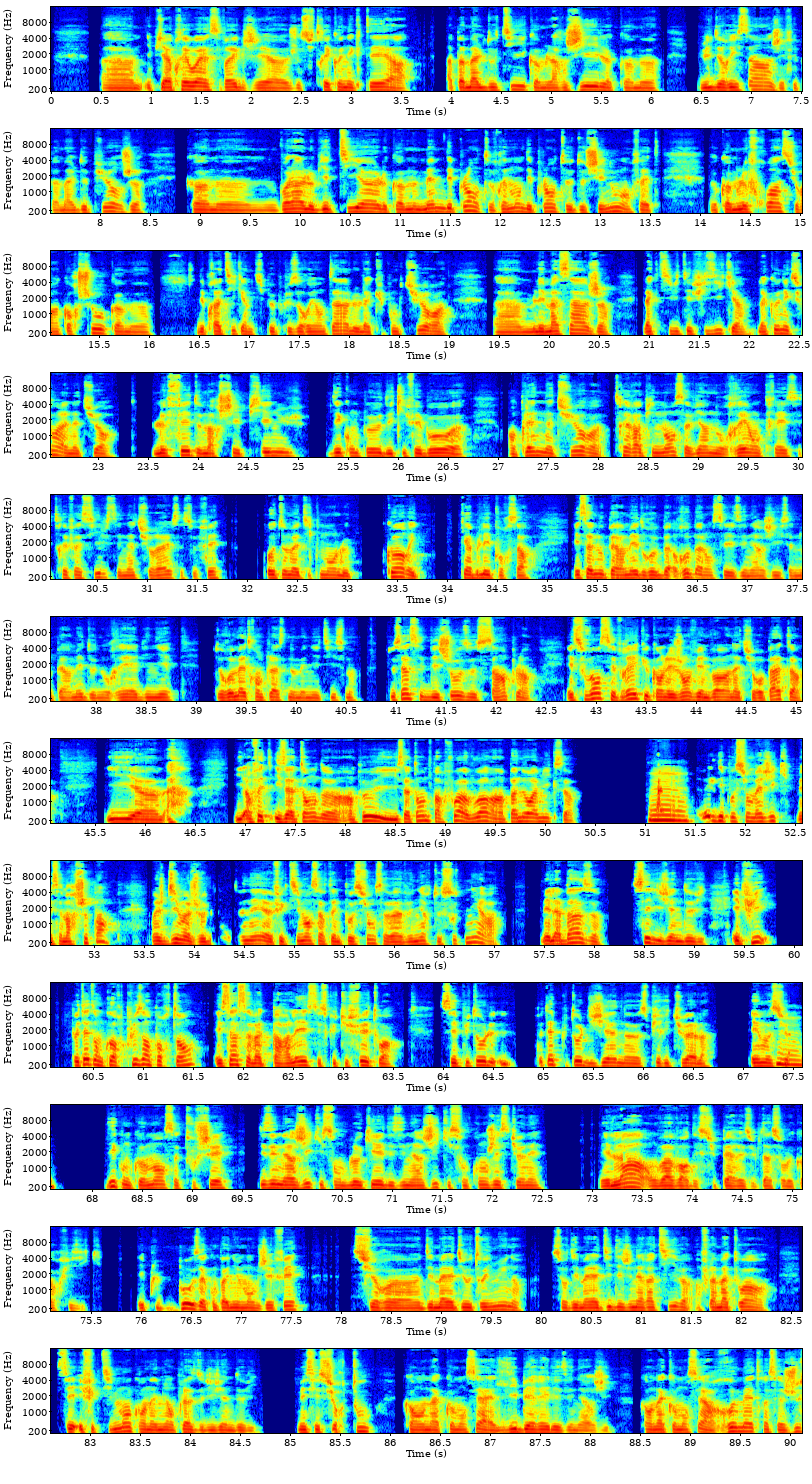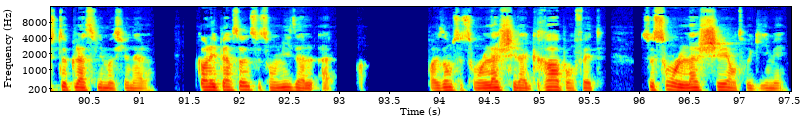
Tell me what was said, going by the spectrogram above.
Euh, et puis après, ouais, c'est vrai que j'ai, euh, je suis très connecté à, à pas mal d'outils comme l'argile, comme euh, l'huile de ricin. J'ai fait pas mal de purges, comme voilà le biais de tilleul, comme même des plantes, vraiment des plantes de chez nous en fait. Comme le froid sur un corps chaud, comme des pratiques un petit peu plus orientales, l'acupuncture, les massages, l'activité physique, la connexion à la nature, le fait de marcher pieds nus dès qu'on peut, dès qu'il fait beau, en pleine nature, très rapidement, ça vient nous réancrer. C'est très facile, c'est naturel, ça se fait automatiquement. Le corps est câblé pour ça. Et ça nous permet de rebalancer les énergies, ça nous permet de nous réaligner, de remettre en place nos magnétismes. Tout ça, c'est des choses simples. Et souvent, c'est vrai que quand les gens viennent voir un naturopathe, ils, euh, en fait, ils attendent un peu, ils s'attendent parfois à voir un panoramix mmh. avec des potions magiques, mais ça marche pas. Moi, je dis, moi, je veux bien donner effectivement certaines potions, ça va venir te soutenir, mais la base, c'est l'hygiène de vie. Et puis, peut-être encore plus important, et ça, ça va te parler, c'est ce que tu fais toi. C'est plutôt peut-être plutôt l'hygiène euh, spirituelle, émotionnelle. Mmh. Dès qu'on commence à toucher des énergies qui sont bloquées, des énergies qui sont congestionnées, et là, on va avoir des super résultats sur le corps physique. Les plus beaux accompagnements que j'ai faits sur euh, des maladies auto-immunes, sur des maladies dégénératives, inflammatoires, c'est effectivement quand on a mis en place de l'hygiène de vie. Mais c'est surtout quand on a commencé à libérer les énergies, quand on a commencé à remettre à sa juste place l'émotionnel, quand les personnes se sont mises à, par exemple, se sont lâchés la grappe, en fait, se sont lâchés, entre guillemets.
